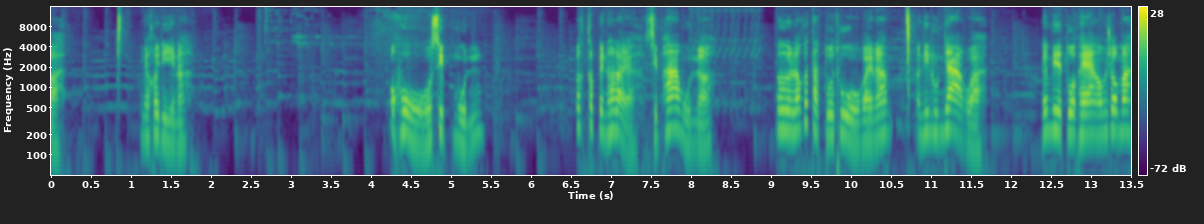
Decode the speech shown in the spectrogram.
ว่ะ ไม่ค่อยดีนะ โอ้โหสิบหมุนก็ก็เป็นเท่าไหร่อะสิบห้าหมุนเนาะเออ แล้วก็ตัดตัวถูกออกไปนะ อันนี้ลุ้นยากว่ะเอ้ยมีแต่ตัวแพงเอาผู้ชมมา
